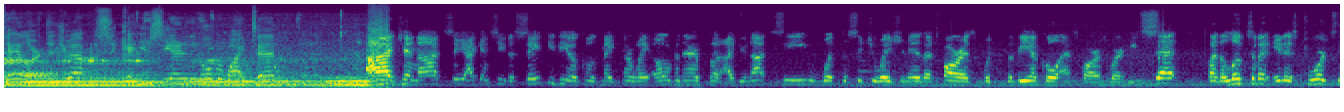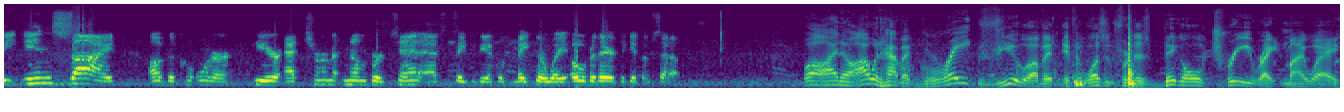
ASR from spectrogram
Taylor, did you happen to see? Can you see anything over by 10? I cannot see. I can see the safety vehicles make their way over there, but I do not see what the situation is as far as with the vehicle, as far as where he's set. By the looks of it, it is towards the inside of the corner here at turn number 10 as the safety vehicles make their way over there to get them set up. Well, I know. I would have a great view of it if it wasn't for this big old tree right in my way.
